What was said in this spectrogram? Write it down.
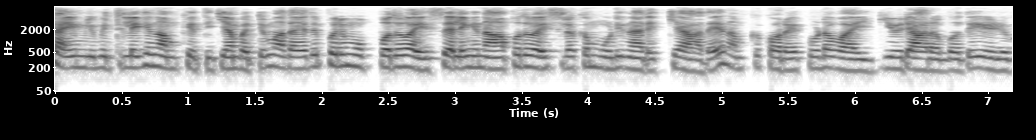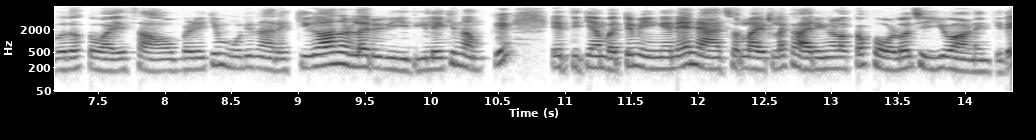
ടൈം ലിമിറ്റിലേക്ക് നമുക്ക് എത്തിക്കാൻ പറ്റും. അതായത് ഇപ്പൊ ഒരു മുപ്പത് വയസ്സ് അല്ലെങ്കിൽ നാൽപ്പത് വയസ്സിലൊക്കെ മുടി നരയ്ക്കാതെ നമുക്ക് കുറെ കൂടെ വൈകി ഒരു അറുപത് എഴുപതൊക്കെ വയസ്സാവുമ്പോഴേക്കും മുടി നരയ്ക്കുക എന്നുള്ള ഒരു രീതിയിലേക്ക് നമുക്ക് എത്തിക്കാൻ പറ്റും. ഇങ്ങനെ നാച്ചുറൽ ആയിട്ടുള്ള കാര്യങ്ങളൊക്കെ ഫോളോ ചെയ്യുവാണെങ്കിൽ.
